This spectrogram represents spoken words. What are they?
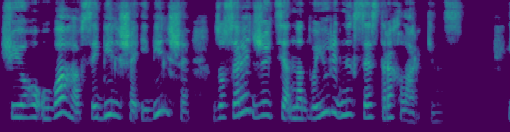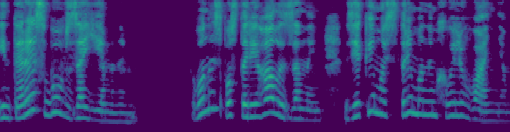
що його увага все більше і більше зосереджується на двоюрідних сестрах Ларкінс. Інтерес був взаємним. Вони спостерігали за ним з якимось стриманим хвилюванням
